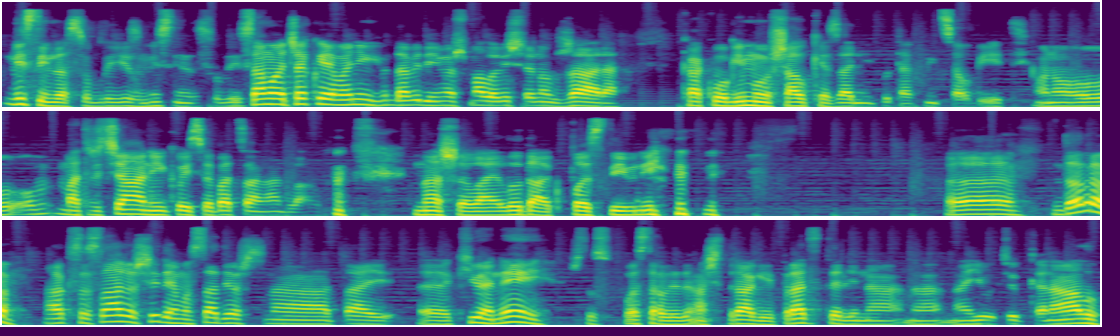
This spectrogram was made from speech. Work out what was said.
mislim da su blizu, mislim da su blizu. Samo očekujem od njih da vidim još malo više jednog žara kakvog imao šalke zadnjih utakmica u biti. Ono, matričani koji se baca na glavu. Naš ovaj ludak pozitivni. E, dobro, ako se slažeš idemo sad još na taj e, Q&A što su postavili naši dragi pratitelji na, na, na YouTube kanalu.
